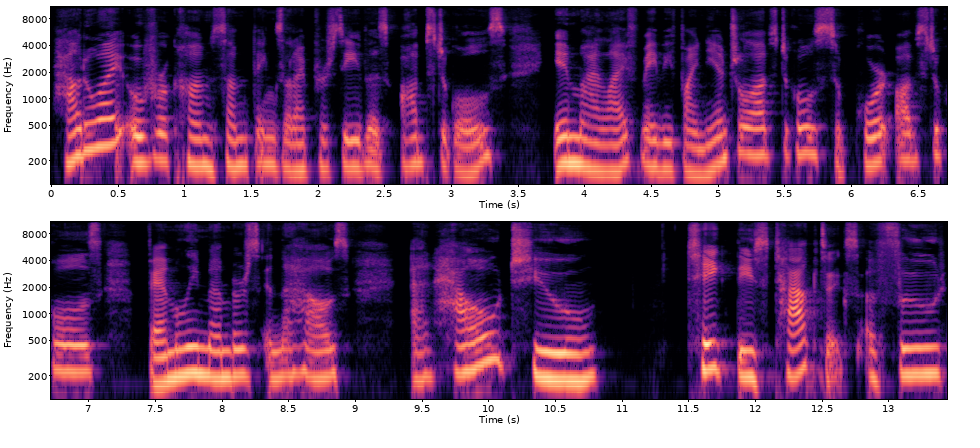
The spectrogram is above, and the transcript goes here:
How do I overcome some things that I perceive as obstacles in my life? Maybe financial obstacles, support obstacles, family members in the house, and how to take these tactics of food,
